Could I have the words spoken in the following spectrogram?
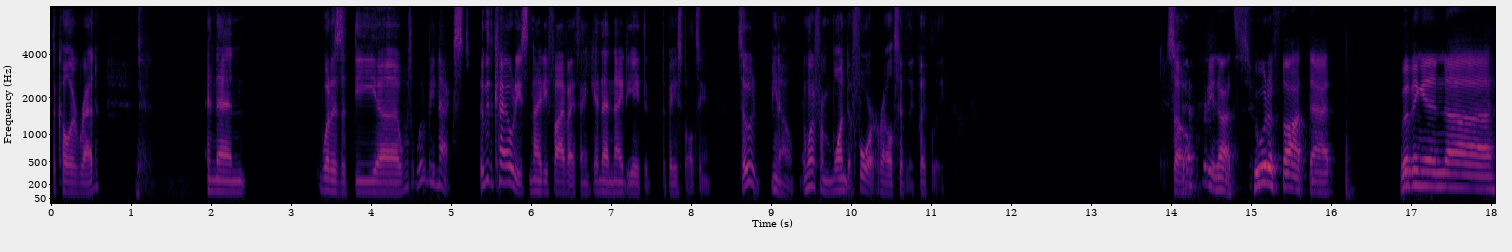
the color red. And then, what is it? The uh, what, would be next? It'd be the Coyotes, 95, I think, and then 98, the, the baseball team. So you know, it went from one to four relatively quickly. So That's pretty nuts. Who would have thought that living in uh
